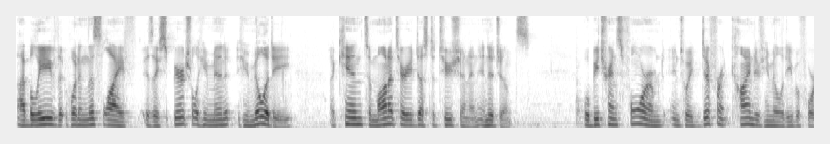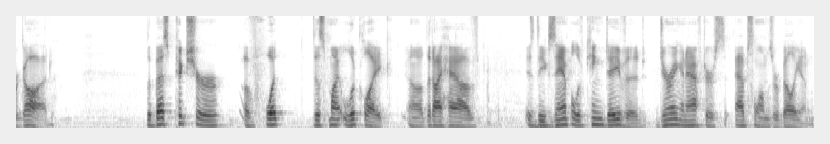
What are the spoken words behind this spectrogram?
I believe that what in this life is a spiritual humi- humility akin to monetary destitution and indigence will be transformed into a different kind of humility before God. The best picture of what this might look like uh, that I have is the example of King David during and after Absalom's rebellion.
